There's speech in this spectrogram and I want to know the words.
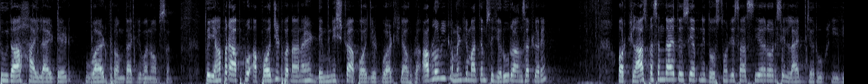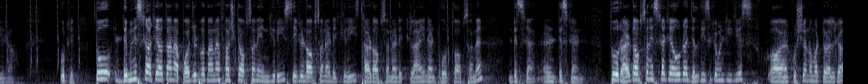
to the highlighted word from the given option तो यहाँ पर आपको अपोजिट बताना है डिमिनिस्ट अपोजिट वर्ड क्या होगा? आप लोग भी कमेंट के माध्यम से ज़रूर आंसर करें। और क्लास पसंद आए तो इसे अपने दोस्तों के साथ शेयर और इसे लाइक ज़रूर कीजिएगा। ओके तो डिमिनिश का क्या बताना अपोजिट बताना है फ़र्स्ट ऑप्शन है इंक्रीज सेकंड ऑप्शन है डिक्रीज थर्ड ऑप्शन है डिक्लाइन एंड फोर्थ ऑप्शन है डिस्टेंट तो राइट ऑप्शन इसका क्या होगा जल्दी से कमेंट कीजिए क्वेश्चन नंबर ट्वेल्व का।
